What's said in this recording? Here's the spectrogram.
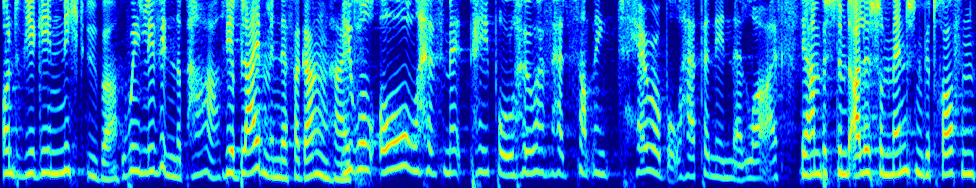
und wir gehen nicht über. We live in the past. Wir bleiben in der Vergangenheit. Wir haben bestimmt alle schon Menschen getroffen,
